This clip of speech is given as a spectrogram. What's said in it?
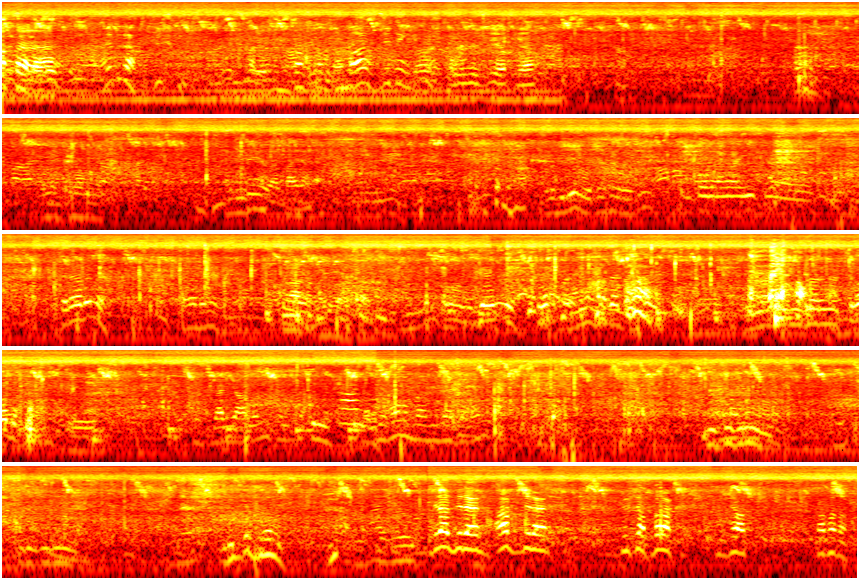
bıraktılar ha. Yok ya. Biraz diren, az diren. Kürşat bırak. Kürşat. Kapatalım.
